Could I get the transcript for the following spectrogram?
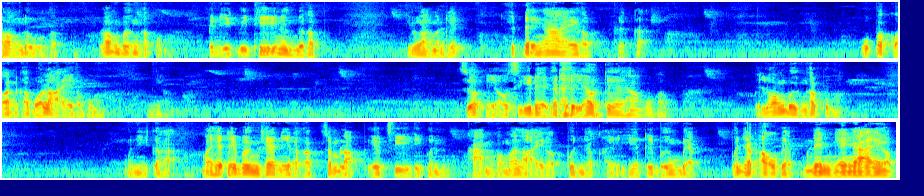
ลองดูครับ ลองเบิ่งครับผมเป็นอีกวิธีหนึ่งด้วยครับคิดว่ามันเฮ็ดเฮ็ดได้ง่ายครับ แล้วก็ อุปกรณ์กับว่าหลายครับผมนี่ครับเสือกนี่เอาสีใดก็ได้แล้วแต่ครับครับ ไปลองเบิ่งครับผมวันนี้ก็มาเฮ็ดให้เบิ่งแค่นี้แหละครับสำหรับเอฟซีที่เพิ่นถามเข้ามาหลายครับเพิ่นอยากให้เฮ็ดให้เบิ่งแบบเพิ่นอยากเอาแบบเน้นง่าย ๆ ครับ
